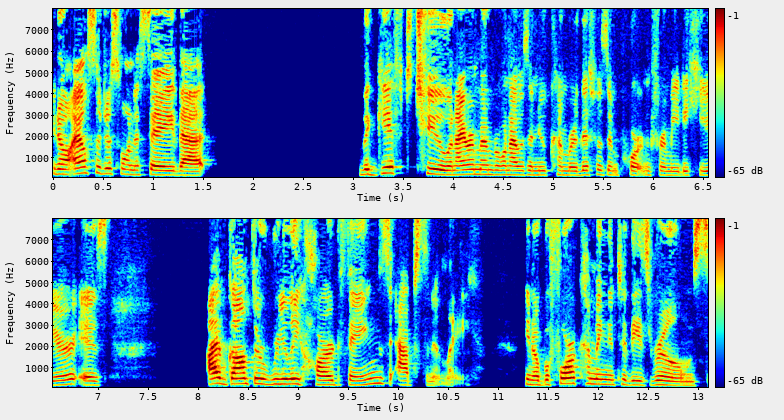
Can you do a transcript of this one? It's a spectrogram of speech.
You know, I also just want to say that the gift too, and I remember when I was a newcomer, this was important for me to hear is I've gone through really hard things abstinently. You know, before coming into these rooms,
